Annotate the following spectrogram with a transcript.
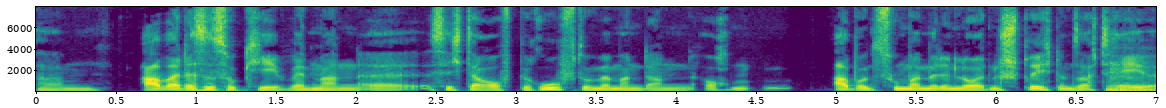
Ähm, aber das ist okay, wenn man äh, sich darauf beruft und wenn man dann auch ab und zu mal mit den Leuten spricht und sagt, hey,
